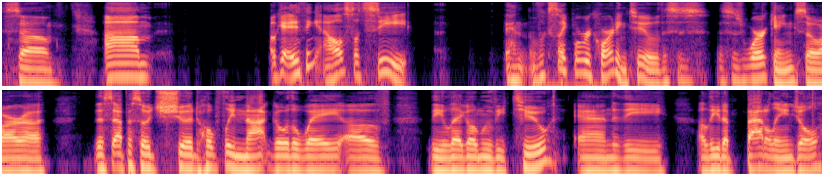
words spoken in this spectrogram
So, um, okay. Anything else? Let's see. And it looks like we're recording too. This is this is working. So our uh, this episode should hopefully not go the way of the Lego Movie Two and the Alita Battle Angel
